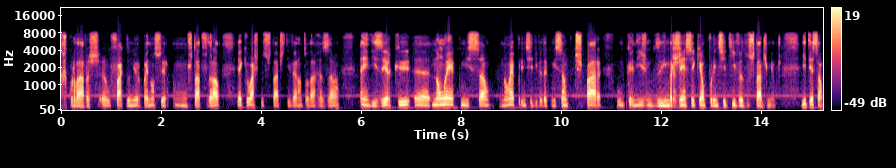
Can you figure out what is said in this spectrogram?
recordavas, uh, o facto da União Europeia não ser um Estado federal, é que eu acho que os Estados tiveram toda a razão em dizer que não é a Comissão não é por iniciativa da Comissão que dispara o mecanismo de emergência que é por iniciativa dos Estados-membros. E atenção,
